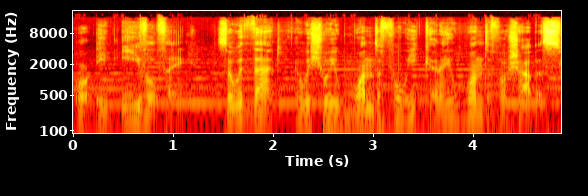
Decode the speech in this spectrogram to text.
or an evil thing. So, with that, I wish you a wonderful week and a wonderful Shabbos.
